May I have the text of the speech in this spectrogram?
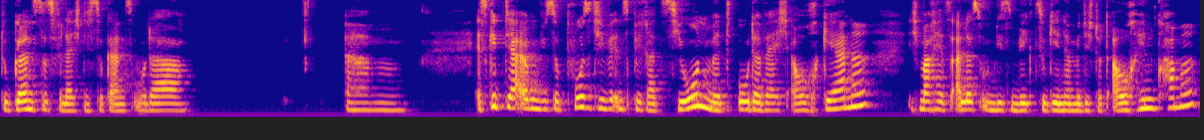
du gönnst es vielleicht nicht so ganz oder ähm, es gibt ja irgendwie so positive Inspiration mit, oder oh, wäre ich auch gerne. Ich mache jetzt alles, um diesen Weg zu gehen, damit ich dort auch hinkomme.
